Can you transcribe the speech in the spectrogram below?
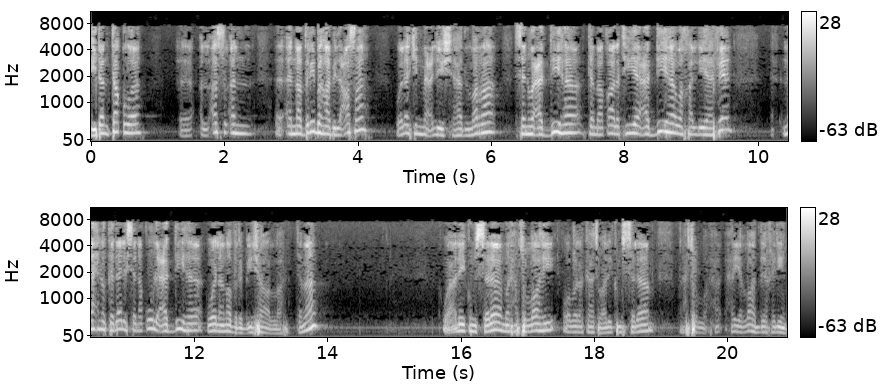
إذا تقوى آه، الأصل أن أن نضربها بالعصا ولكن معليش هذه المرة سنعديها كما قالت هي عديها وخليها فعل. نحن كذلك سنقول عديها ولا نضرب إن شاء الله. تمام؟ وعليكم السلام ورحمة الله وبركاته. وعليكم السلام ورحمة الله. حي الله الداخلين.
